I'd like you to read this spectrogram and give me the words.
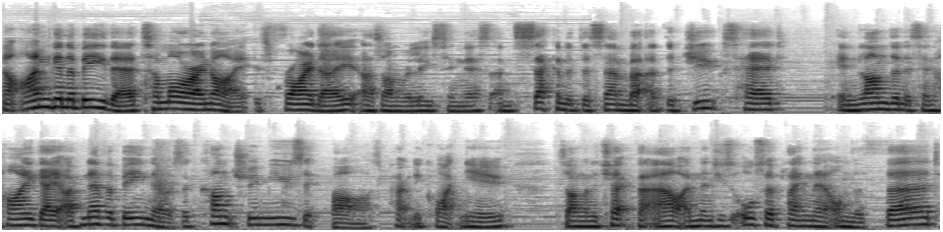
Now, I'm going to be there tomorrow night. It's Friday as I'm releasing this, and 2nd of December at the Duke's Head in London. It's in Highgate. I've never been there. It's a country music bar. It's apparently quite new. So I'm going to check that out. And then she's also playing there on the 3rd.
